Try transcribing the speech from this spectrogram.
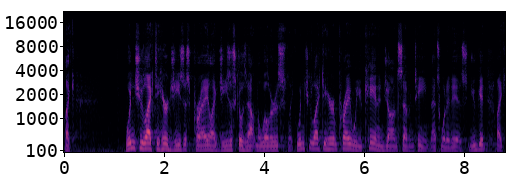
Like, wouldn't you like to hear Jesus pray like Jesus goes out in the wilderness? Like, wouldn't you like to hear him pray? Well, you can in John 17. That's what it is. You get, like,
